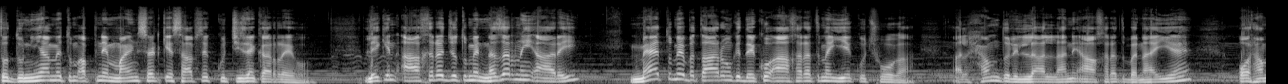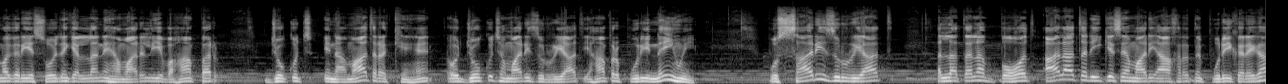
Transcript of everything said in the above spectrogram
تو دنیا میں تم اپنے مائنڈ سیٹ کے حساب سے کچھ چیزیں کر رہے ہو۔ لیکن آخرت جو تمہیں نظر نہیں آ رہی، میں تمہیں بتا رہا ہوں کہ دیکھو، آخرت میں یہ کچھ ہوگا۔ الحمد للہ اللہ نے آخرت بنائی ہے اور ہم اگر یہ سوچ لیں کہ اللہ نے ہمارے لیے وہاں پر جو کچھ انعامات رکھے ہیں اور جو کچھ ہماری ضروریات یہاں پر پوری نہیں ہوئیں، وہ ساری ضروریات اللہ تعالیٰ بہت اعلیٰ طریقے سے ہماری آخرت میں پوری کرے گا۔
